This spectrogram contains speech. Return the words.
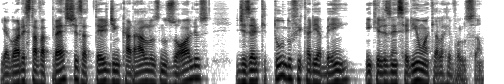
E agora estava prestes a ter de encará-los nos olhos e dizer que tudo ficaria bem e que eles venceriam aquela revolução.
